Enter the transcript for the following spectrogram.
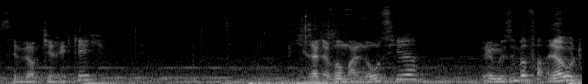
Sind wir überhaupt hier richtig? Ich einfach mal los hier. Irgendwie sind wir ver... Ja gut.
